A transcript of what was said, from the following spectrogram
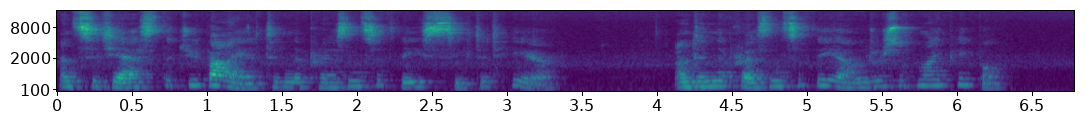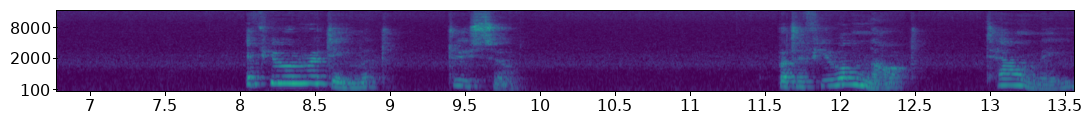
and suggest that you buy it in the presence of these seated here and in the presence of the elders of my people. If you will redeem it, do so. But if you will not, tell me,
